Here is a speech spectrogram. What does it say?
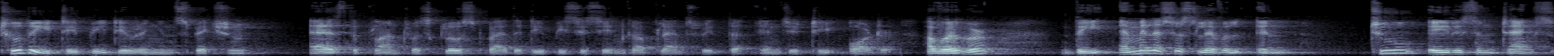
to the ETP during inspection as the plant was closed by the DPCC in compliance with the NGT order. However, the MLSS level in two aeration tanks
